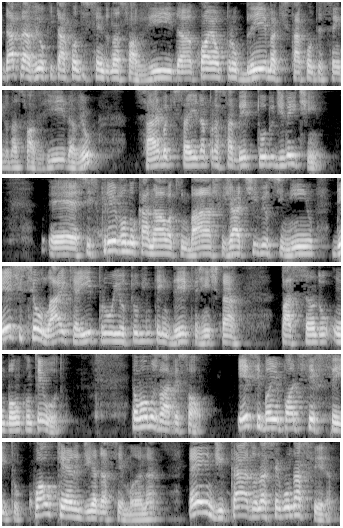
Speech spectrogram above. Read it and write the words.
dá para ver o que está acontecendo na sua vida, qual é o problema que está acontecendo na sua vida, viu? Saiba que isso aí dá para saber tudo direitinho. É, se inscreva no canal aqui embaixo, já ative o sininho, deixe seu like aí para o YouTube entender que a gente está passando um bom conteúdo. Então vamos lá, pessoal. Esse banho pode ser feito qualquer dia da semana. É indicado na segunda-feira.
